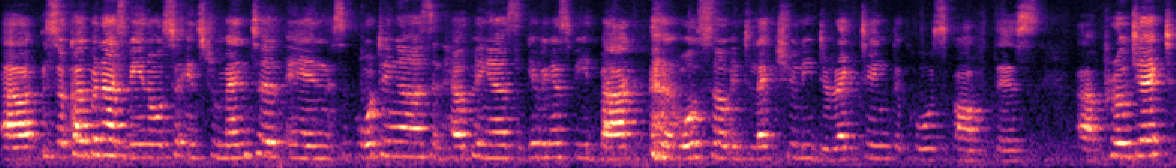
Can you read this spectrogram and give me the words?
Uh, so Kalpana has been also instrumental in supporting us and helping us, giving us feedback, also intellectually directing the course of this uh, project.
